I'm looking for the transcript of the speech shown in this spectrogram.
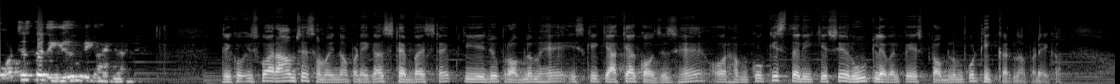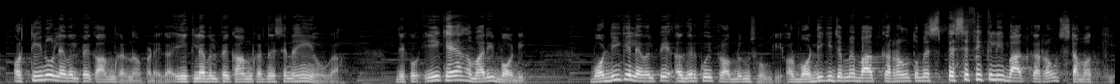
what is the reason behind that? देखो इसको आराम से समझना पड़ेगा स्टेप बाय स्टेप कि ये जो प्रॉब्लम है इसके क्या क्या कॉजेज़ हैं और हमको किस तरीके से रूट लेवल पे इस प्रॉब्लम को ठीक करना पड़ेगा। और तीनों लेवल पे काम करना पड़ेगा। एक लेवल पे काम करने से नहीं होगा। देखो एक है हमारी बॉडी बॉडी के लेवल पे अगर कोई प्रॉब्लम्स होंगी और बॉडी की जब मैं बात कर रहा हूँ तो मैं स्पेसिफिकली बात कर रहा हूँ स्टमक की।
